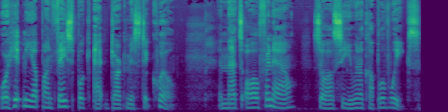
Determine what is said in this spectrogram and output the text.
or hit me up on Facebook at Dark Mystic Quill. And that's all for now, so I'll see you in a couple of weeks.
